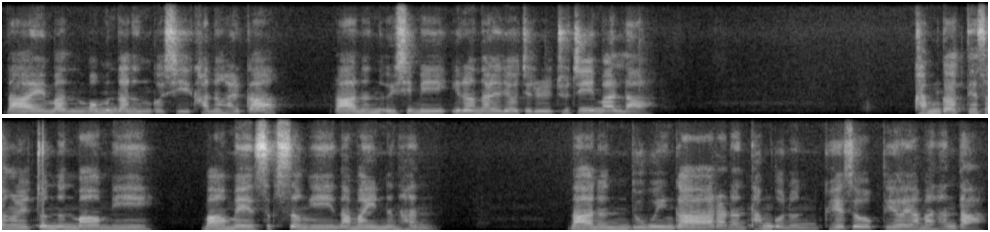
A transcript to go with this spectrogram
나에만 머문다는 것이 가능할까? 라는 의심이 일어날 여지를 주지 말라. 감각 대상을 쫓는 마음이 마음의 습성이 남아있는 한 나는 누구인가 라는 탐구는 계속되어야만 한다.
